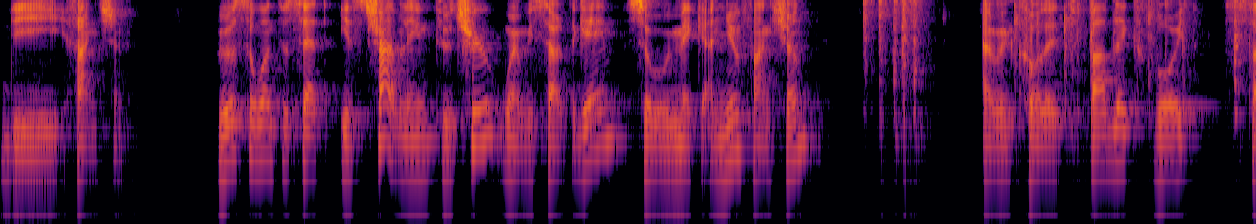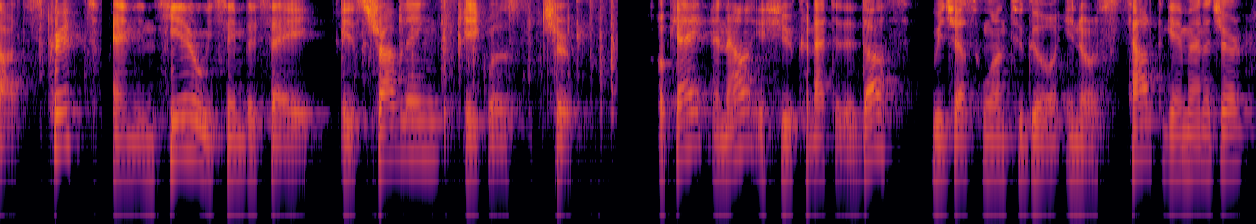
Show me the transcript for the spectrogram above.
the function. We also want to set is traveling to true when we start the game, so we make a new function. I will call it public void start script, and in here we simply say is traveling equals true. Okay, and now if you connected the dots, we just want to go in our start game manager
